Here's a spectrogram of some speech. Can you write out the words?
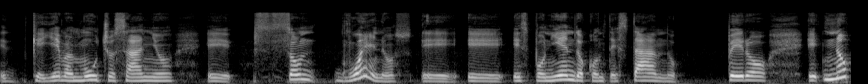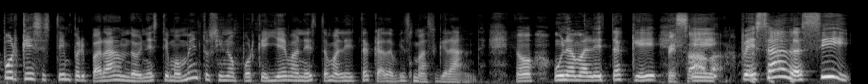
eh, que llevan muchos años eh, son buenos eh, exponiendo contestando pero no porque se estén preparando en este momento, sino porque llevan esta maleta cada vez más grande, ¿no? Una maleta que... Pesada. pesada, sí,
